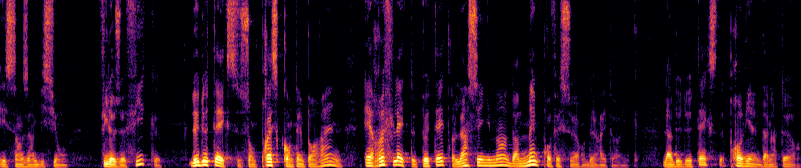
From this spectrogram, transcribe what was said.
et sans ambition philosophique, les deux textes sont presque contemporains et reflètent peut-être l'enseignement d'un même professeur de rhétorique. L'un des deux textes provient d'un auteur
